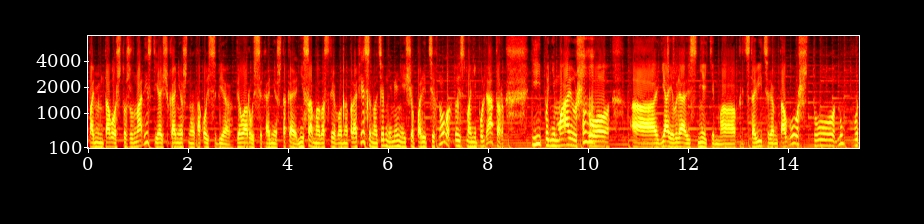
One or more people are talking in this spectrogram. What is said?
помимо того, что журналист. Я еще, конечно, такой себе в Беларуси, конечно, такая не самая востребованная профессия, но тем не менее еще политтехнолог, то есть манипулятор. И понимаю, что угу. э, я являюсь неким э, представителем того, что, ну, вот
